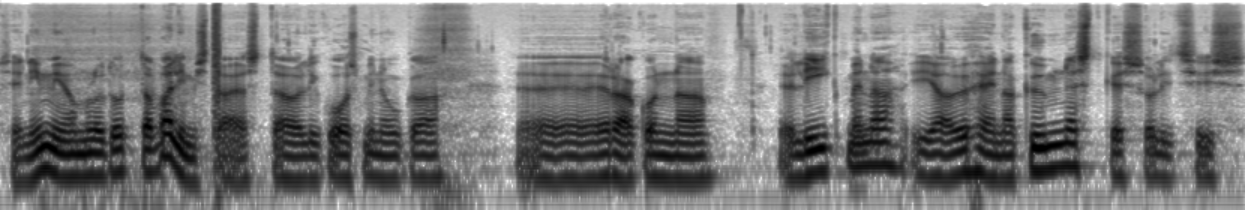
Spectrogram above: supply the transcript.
see nimi on mulle tuttav valimiste ajast, ta oli koos minuga äh, erakonna liikmena ja ühena kümnest, kes olid siis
